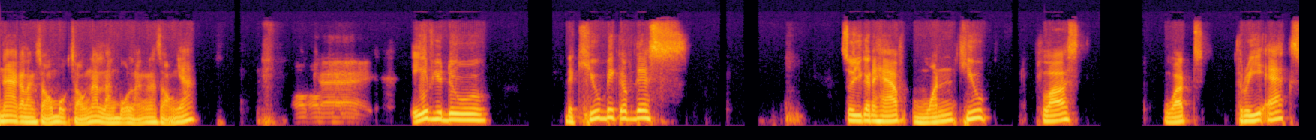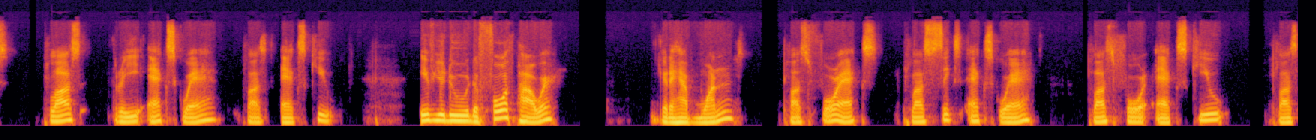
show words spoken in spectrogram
หน้ากำลังสองบวกสองหน้าหลังบวกหลังกำลังสอง yeah Okay. if you do the cubic of this so you're going to have 1 cube plus what 3x plus 3x squared plus x cubed if you do the fourth power you're going to have 1 plus 4x plus 6x squared plus 4x cubed plus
